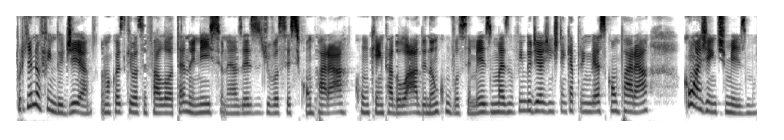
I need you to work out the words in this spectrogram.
Porque no fim do dia, uma coisa que você falou até no início, né? Às vezes de você se comparar com quem tá do lado e não com você mesmo, mas no fim do dia a gente tem que aprender a se comparar com a gente mesmo.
